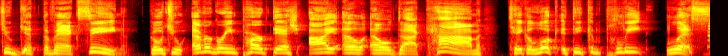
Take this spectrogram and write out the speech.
to get the vaccine. Go to evergreenpark-ill.com, take a look at the complete list.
